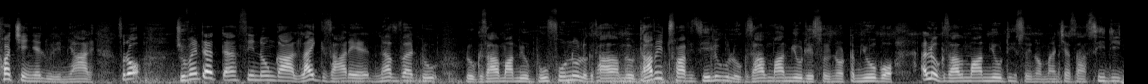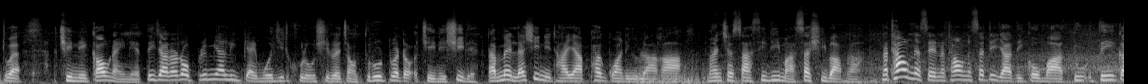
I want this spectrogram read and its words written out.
ထွက်ချင်တဲ့လူတွေများတယ်ဆိုတော့ Juventus တန်းစင်းတုံးက like ကစားတဲ့ Never တို့လိုကစားသမားမျိုး Buffon တို့လိုကစားသမားမျိုး David Travisli လိုကစားသမားမျိုးတွေဆိုရင်တော့တမျိုးပေါ့အဲ့လိုကစားသမားမျိုးတွေဆိုရင်တော့ Manchester City အတွက်အခြေအနေကောင်းနိုင်တယ်တေချာတော့ Premier League ပြိုင်ပွဲကြီးတစ်ခုလုံးရှိတဲ့ကြောင့်သူတို့အတွက်တော့အခြေအနေရှိတယ်ဒါပေမဲ့လက်ရှိနေထားရဖတ် Guardiola က Manchester City မှာဆက်ရှိပါမလား2020 2021ရာသီကုန်မှာသူအသင်းက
